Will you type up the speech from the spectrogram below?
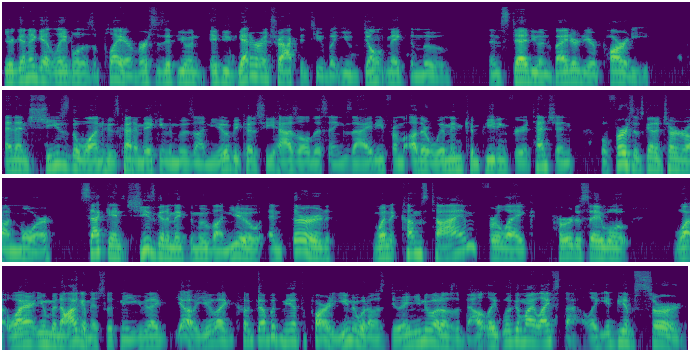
you're going to get labeled as a player versus if you if you get her attracted to you but you don't make the move. Instead you invite her to your party and then she's the one who's kind of making the moves on you because she has all this anxiety from other women competing for your attention. Well first it's going to turn her on more. Second she's going to make the move on you. And third when it comes time for like her to say well why, why aren't you monogamous with me? You'd be like, yo, you like hooked up with me at the party. You knew what I was doing. You knew what I was about. Like, look at my lifestyle. Like, it'd be absurd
